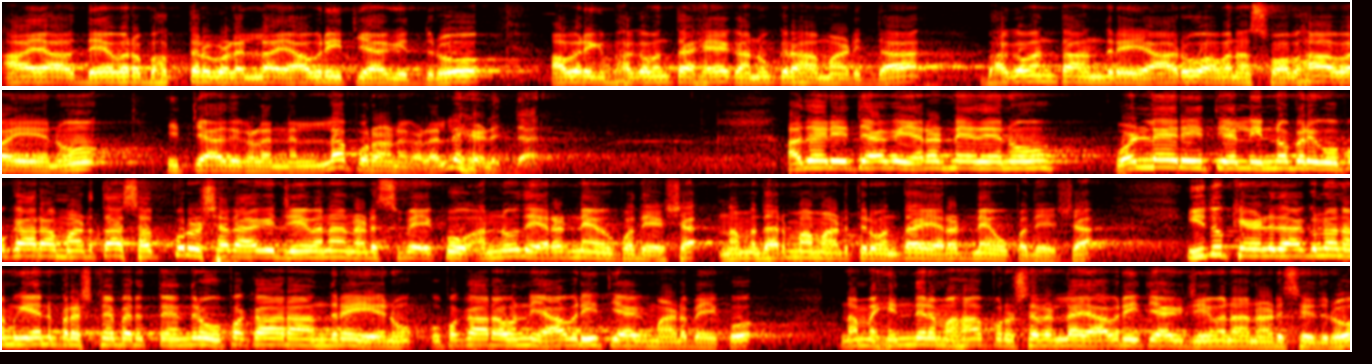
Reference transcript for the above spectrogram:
ಆಯಾ ದೇವರ ಭಕ್ತರುಗಳೆಲ್ಲ ಯಾವ ರೀತಿಯಾಗಿದ್ದರು ಅವರಿಗೆ ಭಗವಂತ ಹೇಗೆ ಅನುಗ್ರಹ ಮಾಡಿದ್ದ, ಭಗವಂತ ಅಂದರೆ ಯಾರು, ಅವನ ಸ್ವಭಾವ ಏನು, ಇತ್ಯಾದಿಗಳನ್ನೆಲ್ಲ ಪುರಾಣಗಳಲ್ಲಿ ಹೇಳಿದ್ದಾರೆ. ಅದೇ ರೀತಿಯಾಗಿ ಎರಡನೇದೇನು? ಒಳ್ಳೆಯ ರೀತಿಯಲ್ಲಿ ಇನ್ನೊಬ್ಬರಿಗೆ ಉಪಕಾರ ಮಾಡ್ತಾ ಸತ್ಪುರುಷರಾಗಿ ಜೀವನ ನಡೆಸಬೇಕು ಅನ್ನೋದು ಎರಡನೇ ಉಪದೇಶ. ನಮ್ಮ ಧರ್ಮ ಮಾಡ್ತಿರುವಂಥ ಎರಡನೇ ಉಪದೇಶ. ಇದು ಕೇಳಿದಾಗಲೂ ನಮಗೇನು ಪ್ರಶ್ನೆ ಬರುತ್ತೆ ಅಂದರೆ ಉಪಕಾರ ಅಂದರೆ ಏನು? ಉಪಕಾರವನ್ನು ಯಾವ ರೀತಿಯಾಗಿ ಮಾಡಬೇಕು? ನಮ್ಮ ಹಿಂದಿನ ಮಹಾಪುರುಷರೆಲ್ಲ ಯಾವ ರೀತಿಯಾಗಿ ಜೀವನ ನಡೆಸಿದರು?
